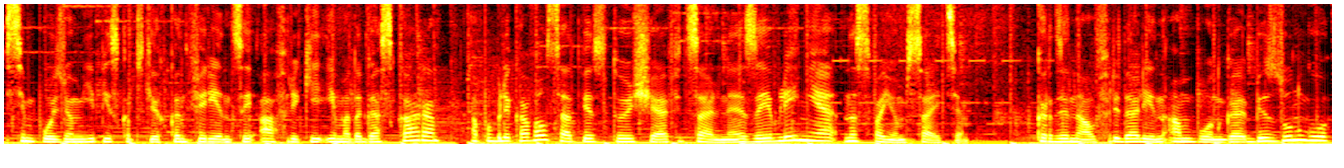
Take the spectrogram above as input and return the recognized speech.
Симпозиум епископских конференций Африки и Мадагаскара опубликовал соответствующее официальное заявление на своем сайте. Кардинал Фридолин Амбонга Безунгу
